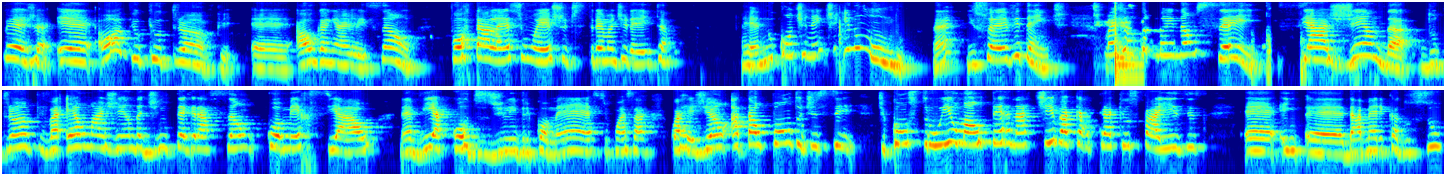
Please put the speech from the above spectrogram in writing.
veja, é óbvio que o Trump, é, ao ganhar a eleição, fortalece um eixo de extrema-direita é, no continente e no mundo. Né? Isso é evidente. Mas eu também não sei se a agenda do Trump vai, é uma agenda de integração comercial né, via acordos de livre comércio com, essa, com a região, a tal ponto de, se, de construir uma alternativa para que os países é, é, da América do Sul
